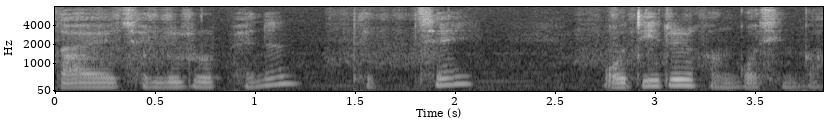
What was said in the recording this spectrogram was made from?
나의 젤리롤 펜은 대체 어디를 간 것인가?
